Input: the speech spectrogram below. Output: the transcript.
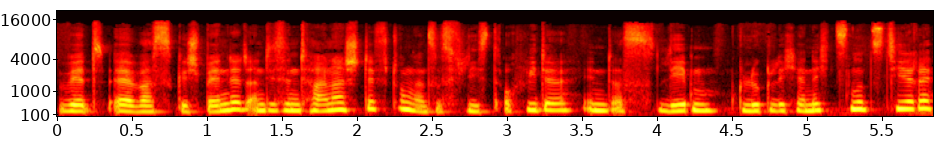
wird äh, was gespendet an die Sintana Stiftung. Also es fließt auch wieder in das Leben glücklicher Nichtsnutztiere.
